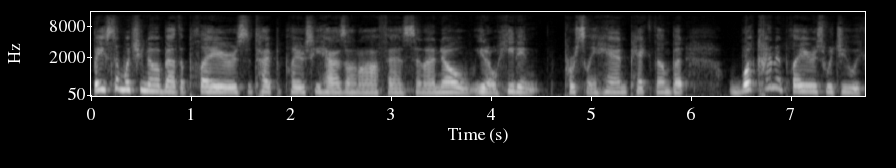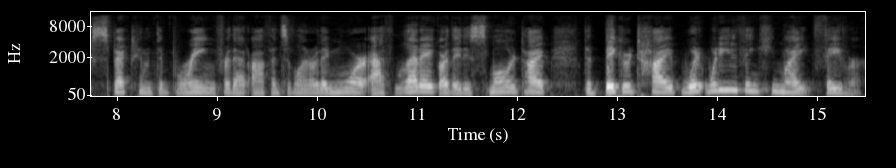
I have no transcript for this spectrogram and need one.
based on what you know about the players, the type of players he has on offense, and I know, you know, he didn't personally handpick them, but what kind of players would you expect him to bring for that offensive line? Are they more athletic? Are they the smaller type, the bigger type? What What do you think he might favor?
